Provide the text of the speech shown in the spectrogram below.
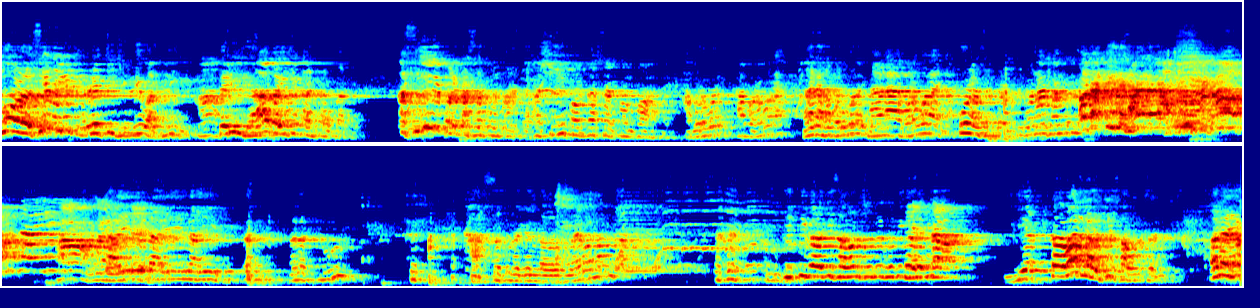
थोडीशी जरी खऱ्याची जिल्ली वाजली हा. तरी ह्या बाईचे कान ठोकतात. अशी पडदा सरकून पाहतात. अशी पडदा सरकून पाहते हा बरोबर? हा बरोबर आहे. नाही हा बरोबर आहे. ना ना बरोबर आहे. ना कोणाला सांगतात कोणा सांगतो नाही नाही नाही आणि तू खासच लगेल लावलं नाही मला. किती गावची सावण सोडलीस होती का एकटा. एकावर गावची सोडलीस अरे या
